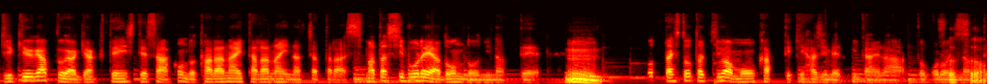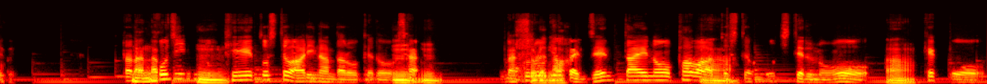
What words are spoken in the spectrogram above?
需給ギャップが逆転してさ、今度足らない足らないになっちゃったら、しまた絞れやどんどんになって、うん。取った人たちは儲かってき始めるみたいなところになってくる。ただ、まあな個人の経営としてはありなんだろうけど、うん。さうん。酪農業界全体のパワーとしては落ちてるのを、うん。結構、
